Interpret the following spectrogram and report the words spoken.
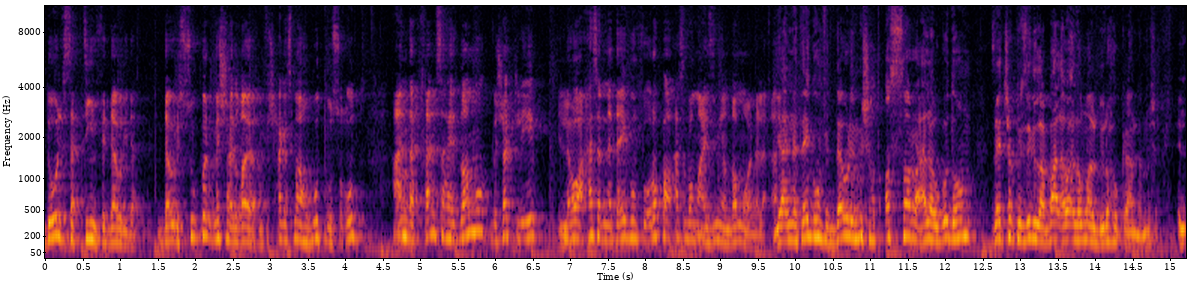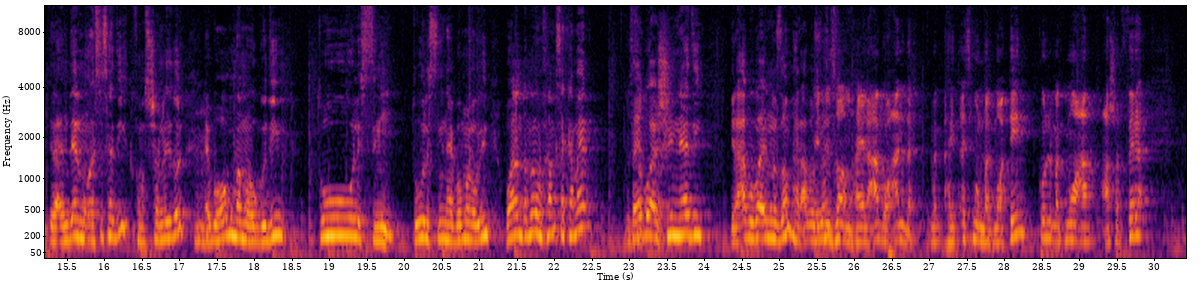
دول ثابتين في الدوري ده. الدوري السوبر مش هيتغير مفيش حاجة اسمها هبوط وصعود. عندك خمسة هيتضموا بشكل إيه؟ اللي هو حسب نتائجهم في أوروبا وحسب هم عايزين ينضموا ولا لأ. يعني نتائجهم في الدوري مش هتأثر على وجودهم زي Champions League الأربعة الأوائل هم اللي بيروحوا الكلام ده. مش ال- الأندية المؤسسة دي 15 نادي دول هيبقوا هم موجودين طول السنين. طول السنين هيبقوا هم موجودين وهنضم لهم خمسة كمان. فيبقوا 20 نادي يلعبوا بقى النظام هيلعبوا إزاي؟ النظام هيلعبوا عندك. هيتقسموا المجموعتين. كل مجموعة 10 فرق.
